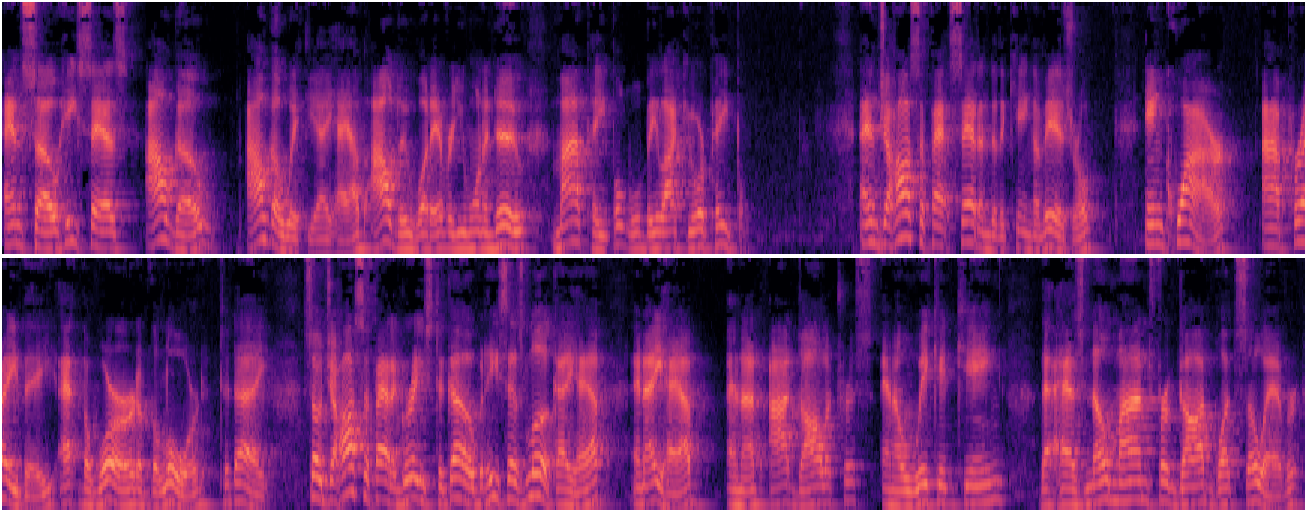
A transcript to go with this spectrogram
And so he says, I'll go. I'll go with you, Ahab. I'll do whatever you want to do. My people will be like your people. And Jehoshaphat said unto the king of Israel, Inquire, I pray thee, at the word of the Lord today. So Jehoshaphat agrees to go, but he says, Look, Ahab, and Ahab, an idolatrous and a wicked king that has no mind for God whatsoever,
